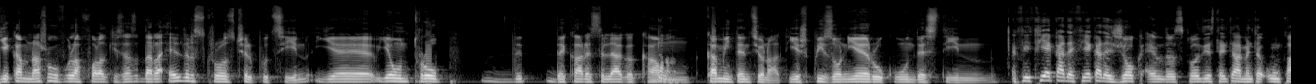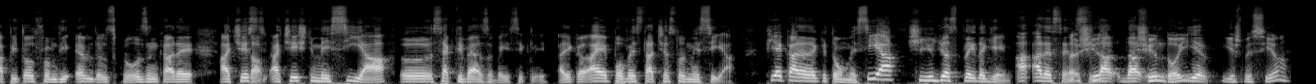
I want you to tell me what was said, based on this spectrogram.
e cam nașpa cum făcut la Fallout chestia asta, dar la Elder Scrolls cel puțin, e, e un trop de, de care se leagă cam, da. cam intenționat. Ești prizonierul cu un destin. Fie- Fiecare, fiecare joc Elder Scrolls este literalmente un capitol from the Elder Scrolls în care acest, Da. acești mesia uh, se activează, basically. Adică aia e povestea acestor mesia. Fiecare are câte un mesia și you just play the game. A, are sens. Da, și, dar, dar, și în doi E, ești Mesia?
